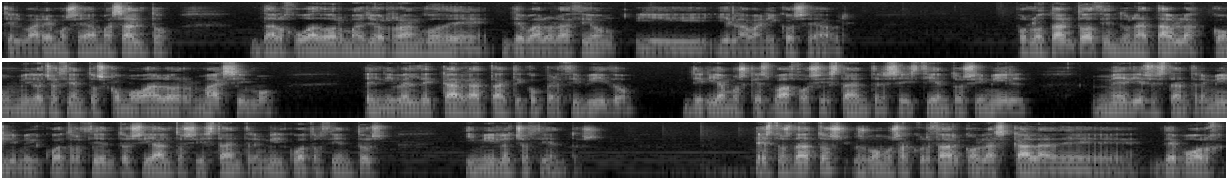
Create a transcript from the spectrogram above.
que el baremo sea más alto, da al jugador mayor rango de, valoración y el abanico se abre. Por lo tanto, haciendo una tabla con 1800 como valor máximo, el nivel de carga táctico percibido diríamos que es bajo si está entre 600 y 1000, medio si está entre 1000 y 1400 y alto si está entre 1400 y 1800. Estos datos los vamos a cruzar con la escala de, de Borg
